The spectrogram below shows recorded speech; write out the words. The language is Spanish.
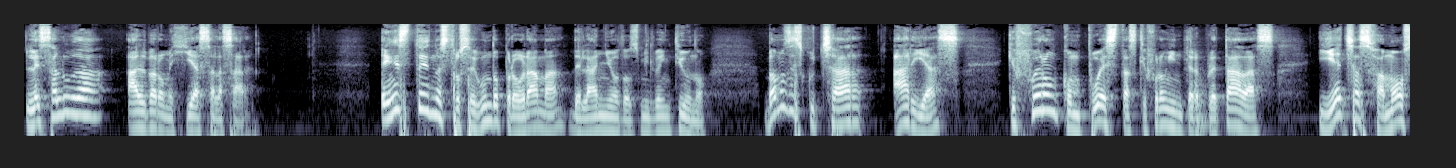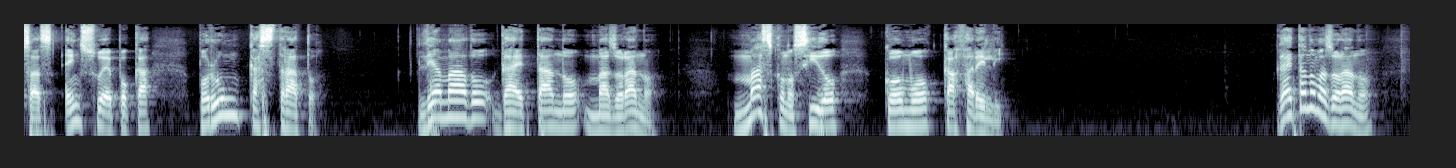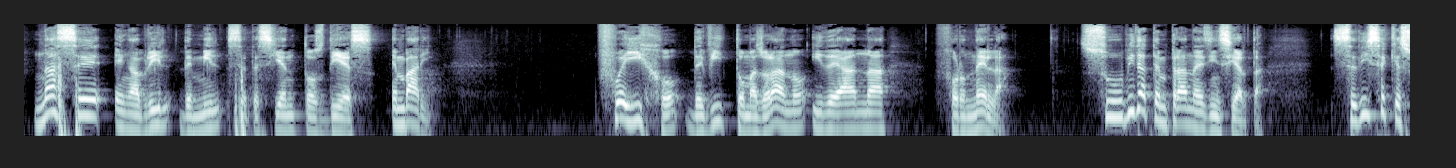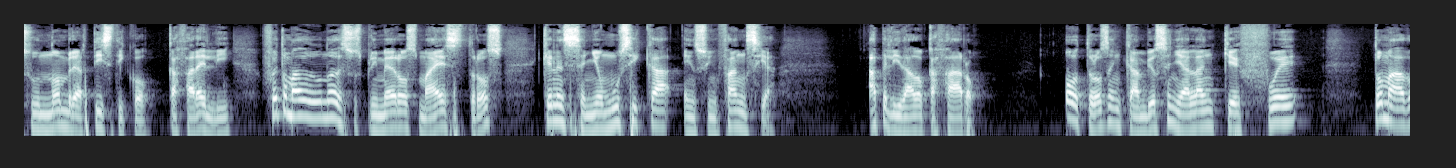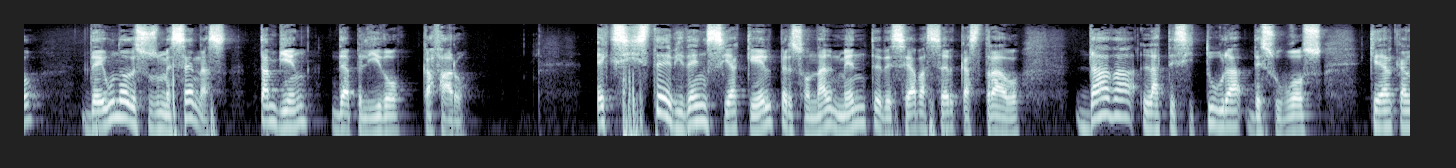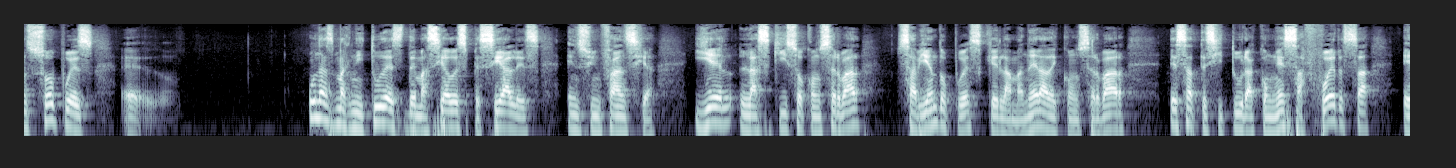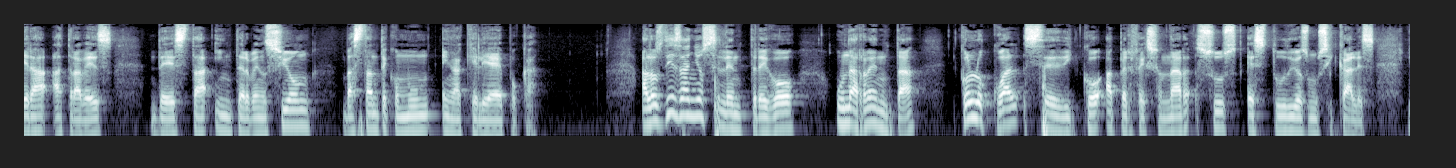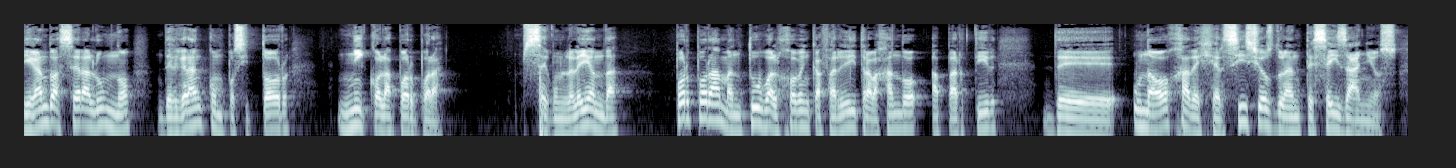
Les saluda Álvaro Mejía Salazar. En este nuestro segundo programa del año 2021, vamos a escuchar arias que fueron compuestas, que fueron interpretadas y hechas famosas en su época por un castrato llamado Gaetano Majorano, más conocido como Caffarelli. Gaetano Majorano Nace en abril de 1710 en Bari. Fue hijo de Vito Majorano y de Ana Fornella. Su vida temprana es incierta. Se dice que su nombre artístico, Caffarelli, fue tomado de uno de sus primeros maestros que le enseñó música en su infancia, apellidado Cafaro. Otros, en cambio, señalan que fue tomado de uno de sus mecenas, también de apellido Cafaro. Existe evidencia que él personalmente deseaba ser castrado, dada la tesitura de su voz, que alcanzó pues eh, unas magnitudes demasiado especiales en su infancia, y él las quiso conservar, sabiendo pues que la manera de conservar esa tesitura con esa fuerza era a través de esta intervención bastante común en aquella época. A los 10 años se le entregó una renta, con lo cual se dedicó a perfeccionar sus estudios musicales, llegando a ser alumno del gran compositor Nicola Pórpora. Según la leyenda, Pórpora mantuvo al joven Caffarelli trabajando a partir de una hoja de ejercicios durante seis años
